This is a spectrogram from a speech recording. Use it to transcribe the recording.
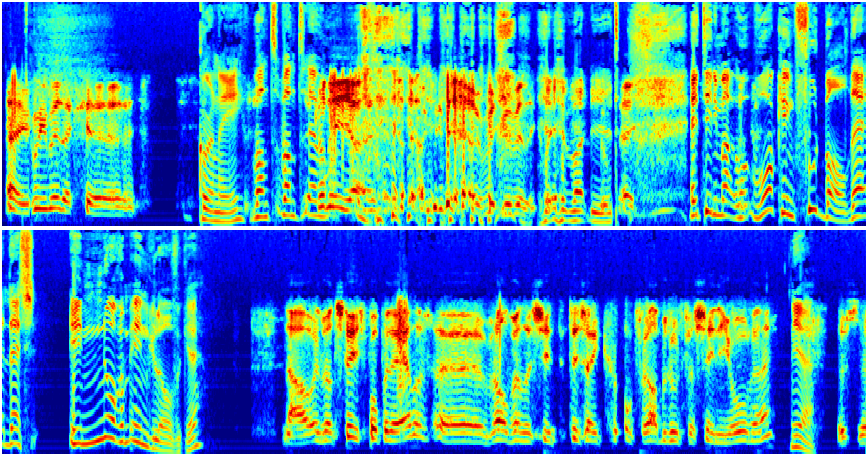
Hey, goedemiddag. Corné, want... want um... Corné, ja. Maakt niet uit. Hey Tini, maar walking football, dat, is enorm in geloof ik hè? Nou, het wordt steeds populairder. Uh, wel wel eens, het is eigenlijk ook vooral bedoeld voor senioren. Hè? Ja. Dus uh,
